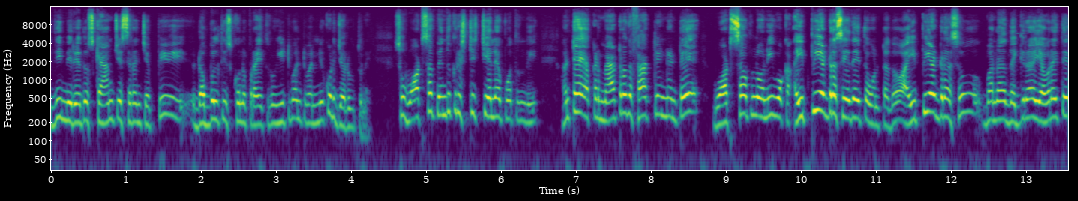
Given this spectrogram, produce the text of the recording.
ఇది మీరు ఏదో స్కామ్ చేశారని చెప్పి డబ్బులు తీసుకునే ప్రయత్నం ఇటువంటివన్నీ కూడా జరుగుతున్నాయి. సో వాట్సాప్ ఎందుకు రిస్ట్రిక్ట్ చేయలేకపోతుంది? అంటే అక్కడ మ్యాటర్ ఆఫ్ ద ఫ్యాక్ట్ ఏంటంటే వాట్సాప్లోని ఒక ఐపీ అడ్రస్ ఏదైతే ఉంటుందో ఐపీ అడ్రస్ మన దగ్గర ఎవరైతే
